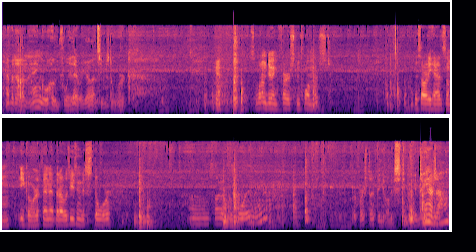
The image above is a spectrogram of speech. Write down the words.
Have it at an angle, hopefully. There we go, that seems to work. Okay, so what I'm doing first and foremost, this already had some Eco Earth in it that I was using to store. Um, so I gotta put more in there. But first I have to get all these stupid containers out.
